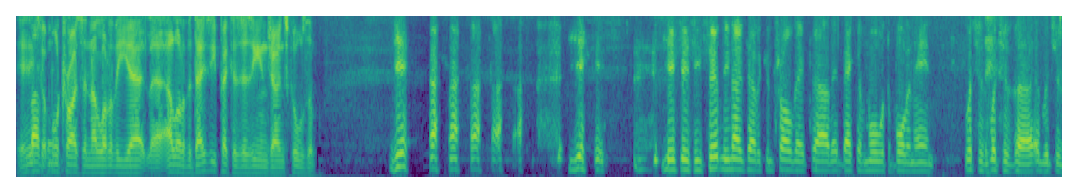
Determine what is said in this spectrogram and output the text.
Yeah, he's love got that. more tries than a lot of the uh, a lot of the daisy pickers, as Ian Jones calls them. Yeah, yes, yes, yes. He certainly knows how to control that uh, that back of the maul with the ball in hand, which is which is uh, which is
